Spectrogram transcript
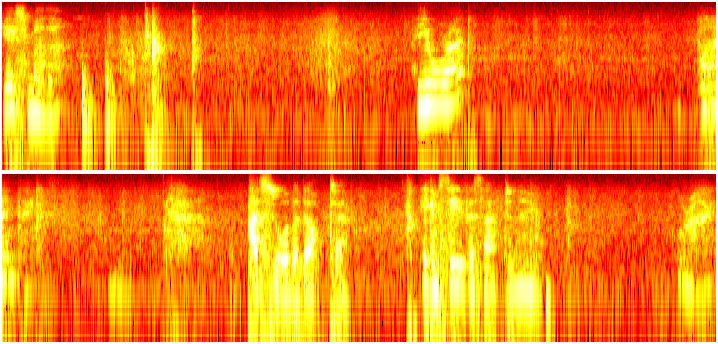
Yes, Mother. Are you all right? Fine, thanks. I saw the doctor. He can see you this afternoon. All right.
